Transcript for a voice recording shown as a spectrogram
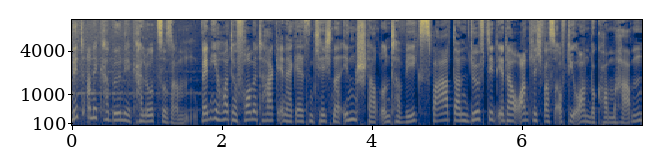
Mit Annika Böhnig, hallo zusammen. Wenn ihr heute Vormittag in der Gelsenkirchener Innenstadt unterwegs wart, dann dürftet ihr da ordentlich was auf die Ohren bekommen haben.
